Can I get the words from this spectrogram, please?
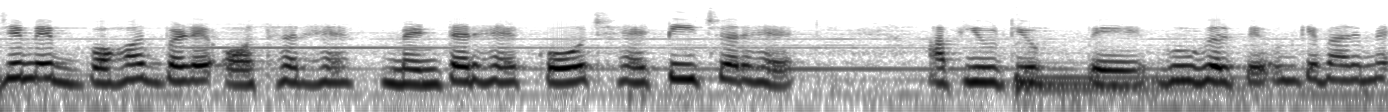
जिम एक बहुत बड़े ऑथर हैं मेंटर है कोच है टीचर है। आप यूट्यूब पे गूगल पे उनके बारे में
